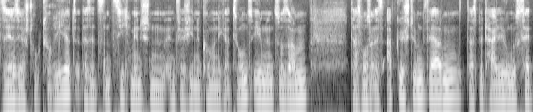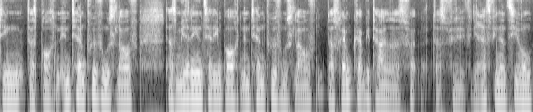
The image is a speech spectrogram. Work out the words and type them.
sehr, sehr strukturiert. Da sitzen zig Menschen in verschiedenen Kommunikationsebenen zusammen. Das muss alles abgestimmt werden. Das Beteiligungssetting, das braucht einen internen Prüfungslauf. Das Mezzanin-Setting braucht einen internen Prüfungslauf. Das Fremdkapital, also das, das für, die, für die Restfinanzierung,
